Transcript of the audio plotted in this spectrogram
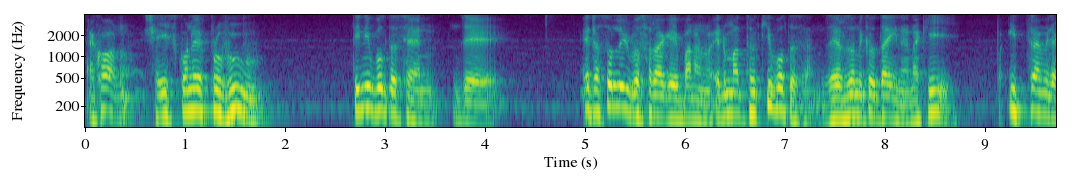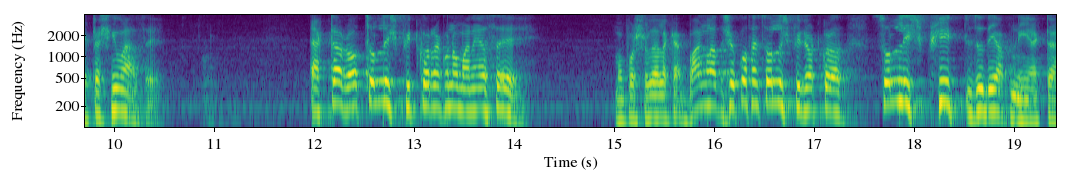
এখন সেই ইস্কনের প্রভু, তিনি বলতেছেন যে, এটা চল্লিশ বছর আগে বানানো, এর মাধ্যমে কি বলতেছেন? যে এর জন্য কেউ দায়ী না নাকি? ইত্রামির একটা সীমা আছে। একটা রথ চল্লিশ ফিট করার কোনো মানে আছে? মফস্বল এলাকায় বাংলাদেশে কোথায় চল্লিশ ফিট রথ করা চল্লিশ ফিট যদি আপনি একটা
